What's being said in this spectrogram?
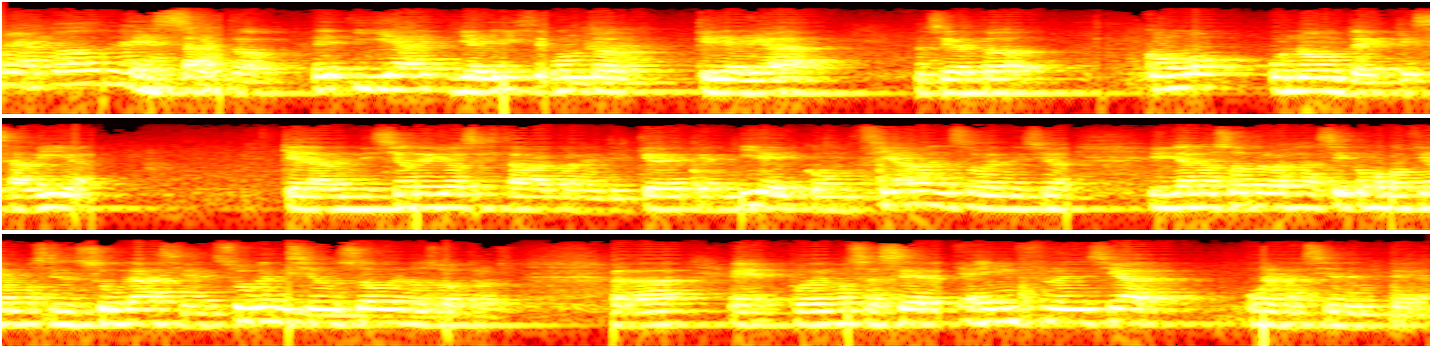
para toda una Exacto. Y, y ahí ese punto quería llegar, ¿no es cierto? Cómo un hombre que sabía que la bendición de Dios estaba con él y que dependía y confiaba en su bendición. Y ya nosotros, así como confiamos en su gracia, en su bendición sobre nosotros. Eh, podemos hacer e influenciar una nación entera.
